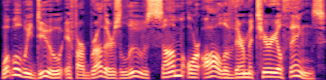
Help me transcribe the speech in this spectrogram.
What will we do if our brothers lose some or all of their material things?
